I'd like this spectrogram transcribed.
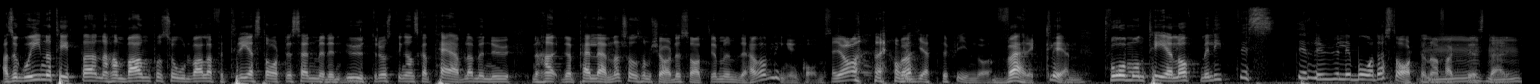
Alltså gå in och titta när han vann på Solvalla för tre starter sen med den utrustning han ska tävla med nu, när, han, när Per Lennartsson som körde sa att ja, men det här var väl ingen konst? Ja, han var Va? jättefin då. Verkligen! Två montelopp med lite strul i båda starterna faktiskt där.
